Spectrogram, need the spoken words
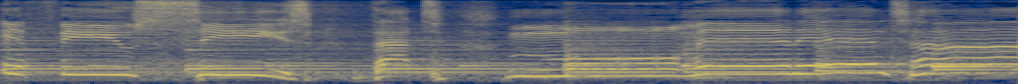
if you seize that moment in time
